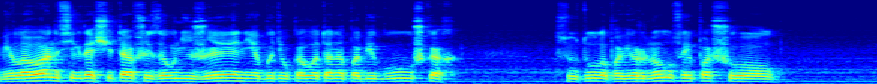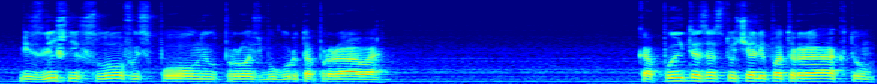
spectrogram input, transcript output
Милован, всегда считавший за унижение быть у кого-то на побегушках, сутуло повернулся и пошел. Без лишних слов исполнил просьбу гуртоправа. Копыта застучали по тракту,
